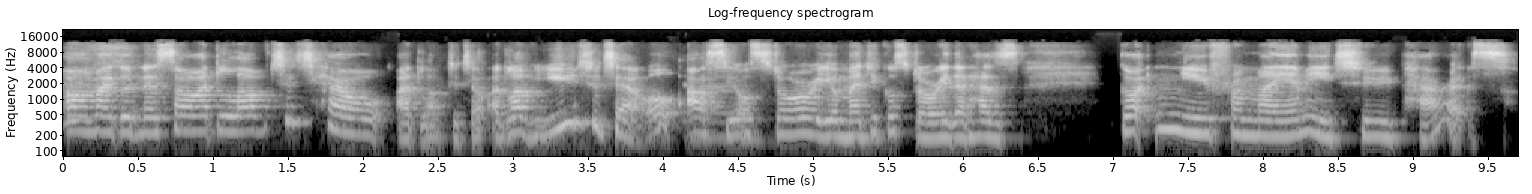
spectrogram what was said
oh my goodness. So I'd love to tell, I'd love to tell, I'd love you to tell yeah. us your story, your magical story that has gotten you from Miami to Paris.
